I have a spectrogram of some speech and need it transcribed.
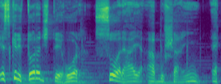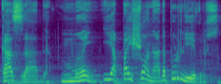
Escritora de terror, Soraya Abuchain é casada, mãe e apaixonada por livros,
